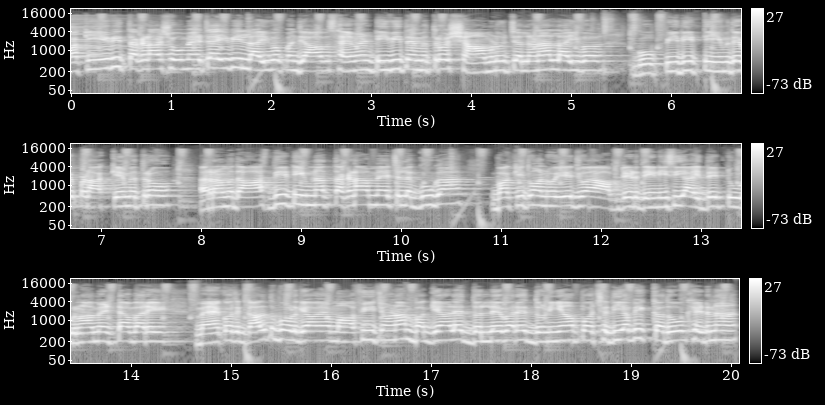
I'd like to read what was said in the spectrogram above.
ਬਾਕੀ ਇਹ ਵੀ ਤਕੜਾ ਸ਼ੋਅ ਮੈਚ ਹੈ ਇਹ ਵੀ ਲਾਈਵ ਪੰਜਾਬ 7 ਟੀਵੀ ਤੇ ਮਿੱਤਰੋ, ਸ਼ਾਮ ਨੂੰ ਚੱਲਣਾ ਲਾਈਵ ਗੋਪੀ ਦੀ ਟੀਮ ਦੇ ਪੜਾਕੇ ਮਿੱਤਰੋ, ਰਮਦਾਸ ਦੀ ਟੀਮ ਨਾਲ ਤਕੜਾ ਮੈਚ ਲੱਗੂਗਾ। ਬਾਕੀ ਤੁਹਾਨੂੰ ਇਹ ਜੋ ਹੈ ਅਪਡੇਟ ਦੇਣੀ ਸੀ ਅੱਜ ਦੇ ਟੂਰਨਾਮੈਂਟਾਂ ਬਾਰੇ। ਮੈਂ ਕੁਝ ਗਲਤ ਬੋਲ ਗਿਆ ਹੋਇਆ, ਮਾਫੀ ਚਾਹਣਾ ਬੱਗਿਆਂ ਵਾਲੇ ਦੁੱਲੇ ਬਾਰੇ ਦੁਨੀਆ ਪੁੱਛਦੀ ਆ ਵੀ ਕਦੋਂ ਖੇਡਣਾ,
